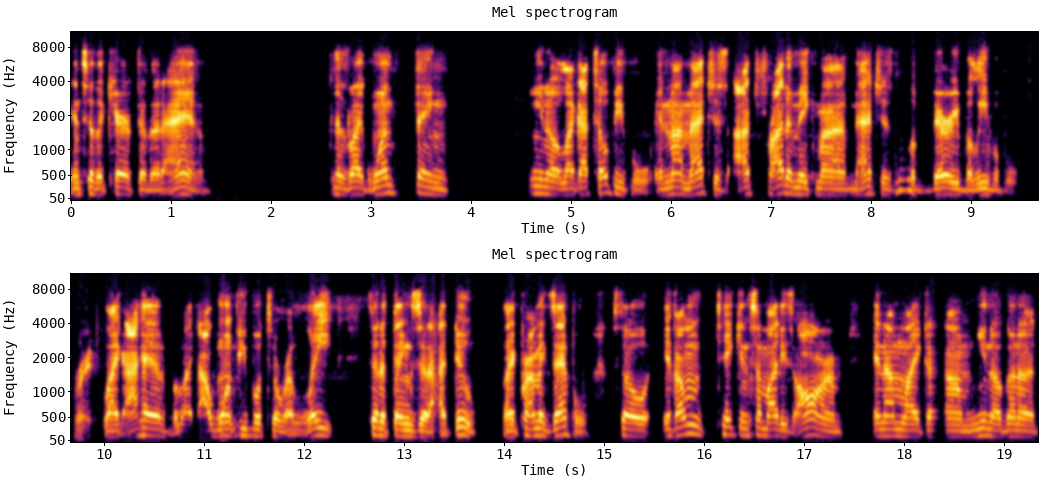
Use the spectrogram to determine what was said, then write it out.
into the character that I am. Because like one thing, you know, like I tell people in my matches, I try to make my matches look very believable. Right. Like I have like I want people to relate to the things that I do. Like prime example. So if I'm taking somebody's arm and I'm like um, you know, gonna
